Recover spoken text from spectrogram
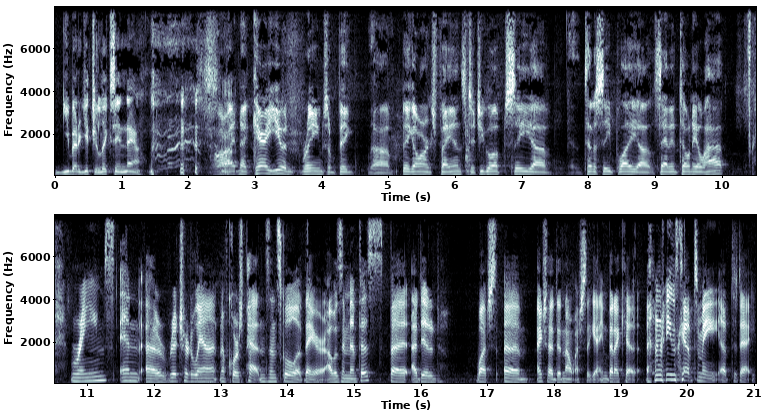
you better get your licks in now." All right, now Carey, you and Reams are big, uh, big Orange fans. Did you go up to see uh, Tennessee play uh, San Antonio High? Reams and uh, Richard went, and of course Patton's in school up there. I was in Memphis, but I did watch. Um, actually, I did not watch the game, but I kept Reams kept me up to date.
